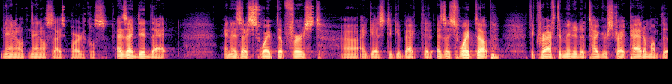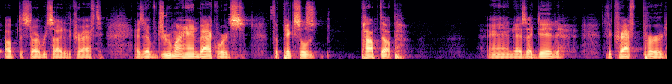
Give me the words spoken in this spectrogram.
nano, nano-sized particles. As I did that, and as I swiped up first, uh, I guess to get back to that. As I swiped up, the craft emitted a tiger stripe pattern up the, up the starboard side of the craft. As I drew my hand backwards, the pixels popped up and as I did, the craft purred.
